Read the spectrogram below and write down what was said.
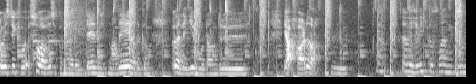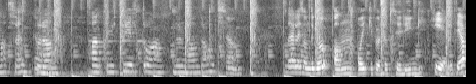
Og hvis du ikke får sove, så kan du ødelegge døgnrytma di, og det kan ødelegge hvordan du ja, har det, da. Mm. Det er veldig viktig å få en god natts søvn for Ja. å ha en uthvilt og normal dag. Ja. Det, er liksom, det går jo an å ikke føle seg trygg hele tida.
